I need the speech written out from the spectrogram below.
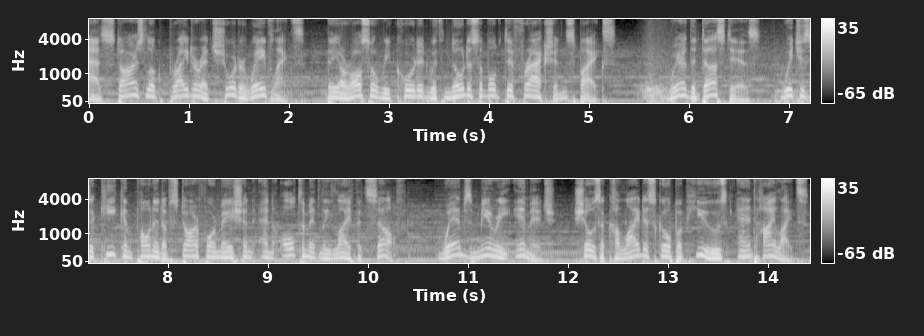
As stars look brighter at shorter wavelengths, they are also recorded with noticeable diffraction spikes. Where the dust is, which is a key component of star formation and ultimately life itself, Webb's MIRI image shows a kaleidoscope of hues and highlights.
